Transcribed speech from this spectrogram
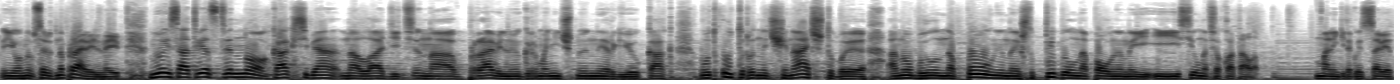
И он абсолютно правильный. Ну и, соответственно, как себя наладить на правильную гармоничную энергию, как вот утро начинать, чтобы оно было наполненное, чтобы ты был наполненный и сил на все хватало. Маленький такой совет.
